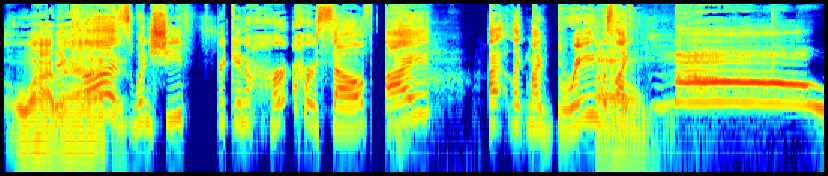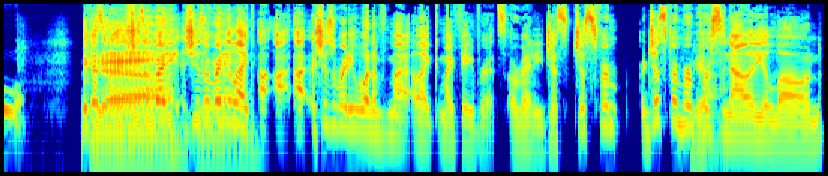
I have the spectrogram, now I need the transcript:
Why? Because when she freaking hurt herself, I, I like my brain was like, Oh. no, because she's already she's already like uh, uh, she's already one of my like my favorites already. Just just from just from her Yeah. personality alone.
